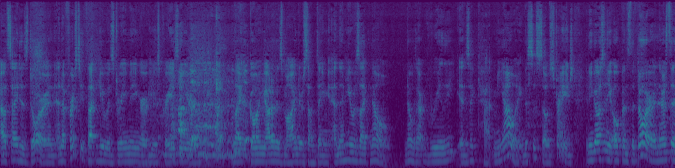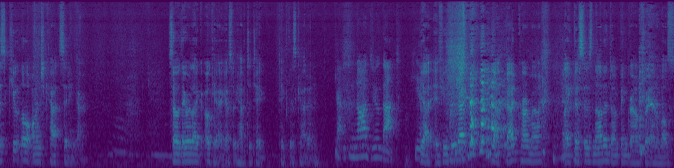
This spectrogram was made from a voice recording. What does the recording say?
outside his door, and, and at first he thought he was dreaming or he was crazy or like going out of his mind or something, and then he was like, no. No, that really is a cat meowing. This is so strange. And he goes and he opens the door, and there's this cute little orange cat sitting there. So they were like, okay, I guess we have to take take this cat in. Yeah, do not do that here. Yeah, if you do that, yeah, bad karma. Like this is not a dumping ground for animals.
